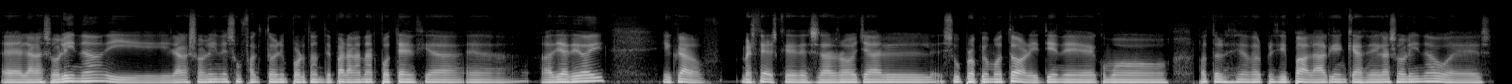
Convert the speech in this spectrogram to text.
eh, la gasolina y la gasolina es un factor importante para ganar potencia eh, a día de hoy. Y claro, Mercedes que desarrolla su propio motor y tiene como patrocinador principal a alguien que hace gasolina, pues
